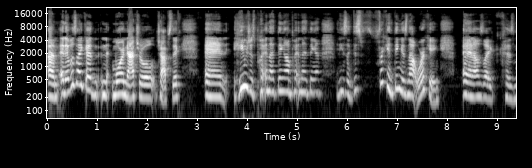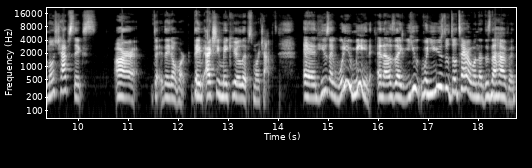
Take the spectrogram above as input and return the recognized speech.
Um, and it was like a n- more natural chapstick. And he was just putting that thing on, putting that thing on. And he's like, this freaking thing is not working. And I was like, cause most chapsticks are, they don't work. They actually make your lips more chapped. And he was like, what do you mean? And I was like, you, when you use the doTERRA one, that does not happen.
